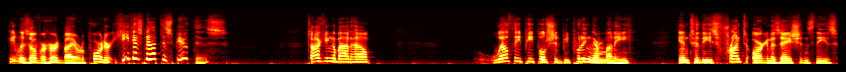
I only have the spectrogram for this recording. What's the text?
He was overheard by a reporter. He does not dispute this. Talking about how wealthy people should be putting their money into these front organizations, these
